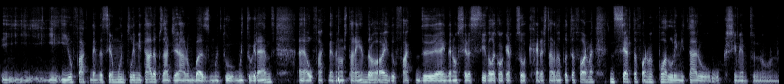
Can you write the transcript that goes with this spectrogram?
e, e, e, o facto de ainda ser muito limitado, apesar de gerar um buzz muito, muito grande, uh, o facto de ainda não estar em Android, o facto de ainda não ser acessível a qualquer pessoa que queira estar na plataforma, de certa forma pode limitar o, o crescimento no,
